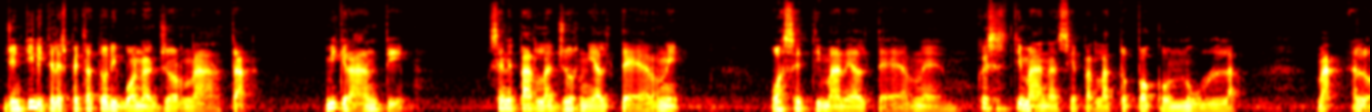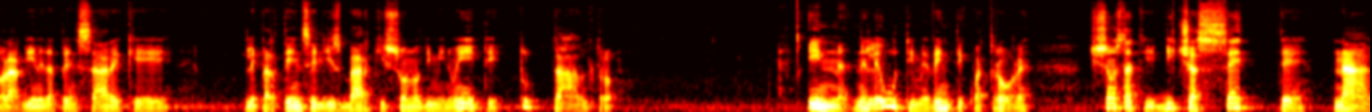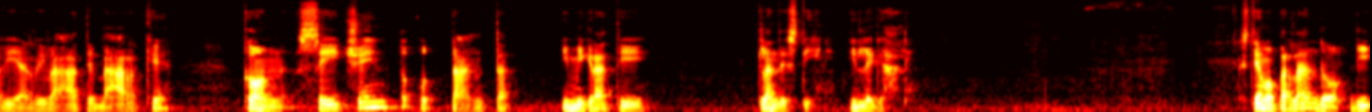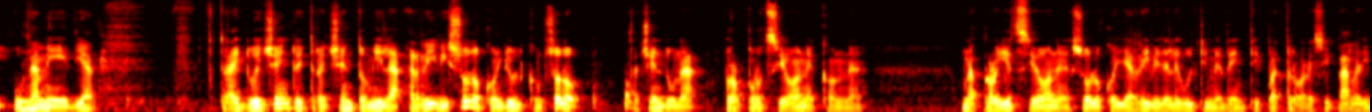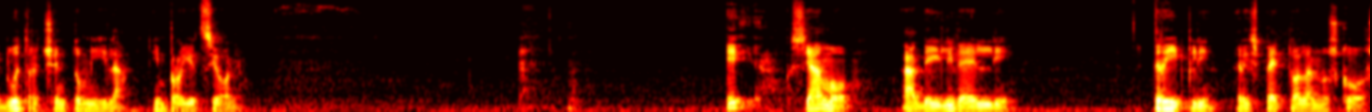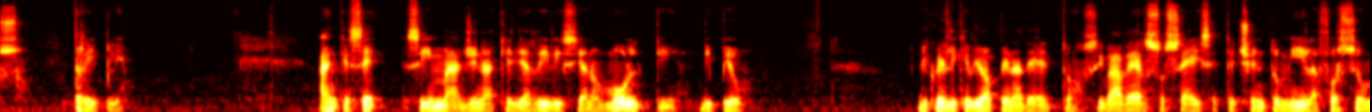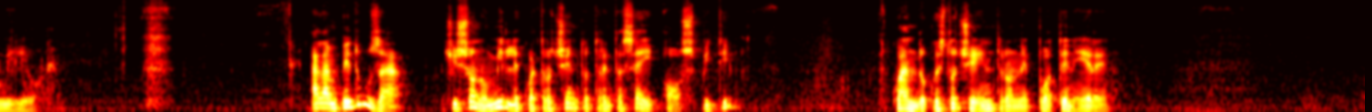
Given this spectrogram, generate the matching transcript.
Gentili telespettatori, buona giornata. Migranti, se ne parla a giorni alterni o a settimane alterne. Questa settimana si è parlato poco o nulla, ma allora viene da pensare che le partenze e gli sbarchi sono diminuiti, tutt'altro. In, nelle ultime 24 ore ci sono stati 17 navi arrivate, barche, con 680 immigrati clandestini, illegali. Stiamo parlando di una media tra i 200 e i 300 mila arrivi solo, gli, con, solo facendo una proporzione con una proiezione solo con gli arrivi delle ultime 24 ore si parla di 200-300 mila in proiezione e siamo a dei livelli tripli rispetto all'anno scorso, tripli, anche se si immagina che gli arrivi siano molti di più di quelli che vi ho appena detto, si va verso 6-700 mila, forse un milione. A Lampedusa ci sono 1436 ospiti quando questo centro ne può tenere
